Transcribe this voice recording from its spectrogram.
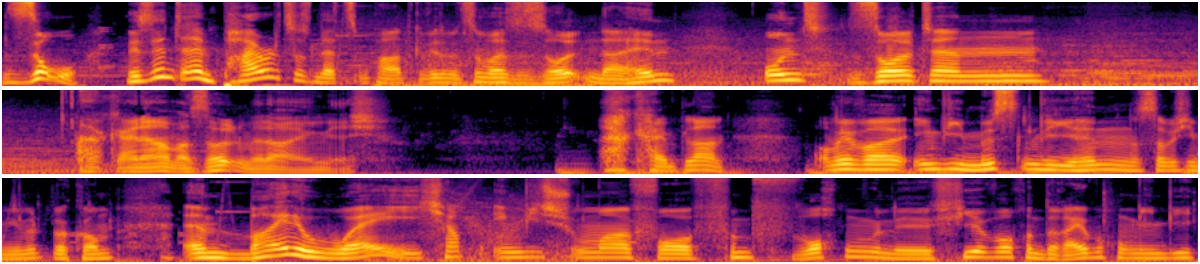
So, wir sind im Pirates im letzten Part gewesen, beziehungsweise sollten dahin. Und sollten... Ach, keine Ahnung, was sollten wir da eigentlich? Ja, kein Plan. Auf jeden Fall, irgendwie müssten wir hier hin, das habe ich irgendwie mitbekommen. Ähm, by the way, ich habe irgendwie schon mal vor fünf Wochen, ne, vier Wochen, drei Wochen irgendwie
